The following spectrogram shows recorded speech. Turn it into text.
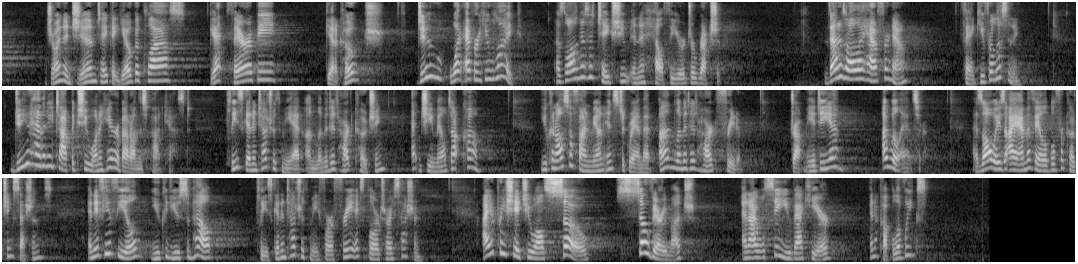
join a gym, take a yoga class, get therapy, get a coach. Do whatever you like, as long as it takes you in a healthier direction. That is all I have for now. Thank you for listening. Do you have any topics you want to hear about on this podcast? Please get in touch with me at unlimitedheartcoaching at gmail.com. You can also find me on Instagram at unlimitedheartfreedom drop me a DM. I will answer. As always, I am available for coaching sessions, and if you feel you could use some help, please get in touch with me for a free exploratory session. I appreciate you all so, so very much, and I will see you back here in a couple of weeks.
